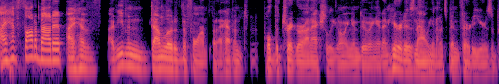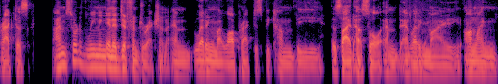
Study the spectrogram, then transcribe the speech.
I have thought about it. I have I've even downloaded the form, but I haven't pulled the trigger on actually going and doing it. And here it is now, you know, it's been 30 years of practice. I'm sort of leaning in a different direction and letting my law practice become the the side hustle and and letting my online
